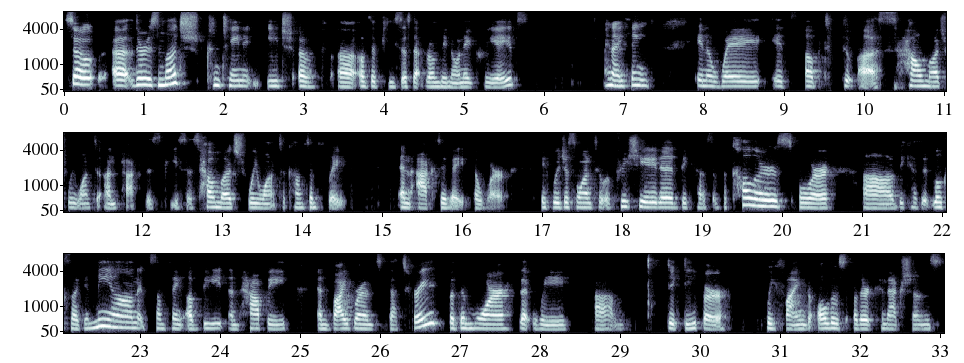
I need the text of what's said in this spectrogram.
So uh, there is much contained in each of, uh, of the pieces that Rondinone creates. And I think in a way, it's up to us how much we want to unpack these pieces, how much we want to contemplate and activate the work. If we just want to appreciate it because of the colors or uh, because it looks like a neon, it's something upbeat and happy and vibrant, that's great. But the more that we um, dig deeper, we find all those other connections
